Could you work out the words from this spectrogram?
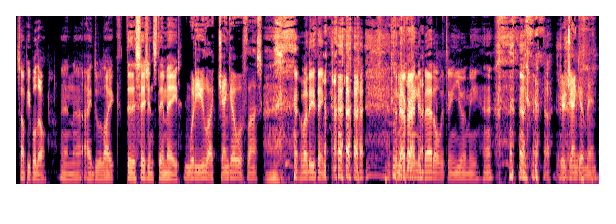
some people don't. And uh, I do like the decisions they made. What do you like, Django or Flask? what do you think? the never ending battle between you and me. Huh? You're Django man.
